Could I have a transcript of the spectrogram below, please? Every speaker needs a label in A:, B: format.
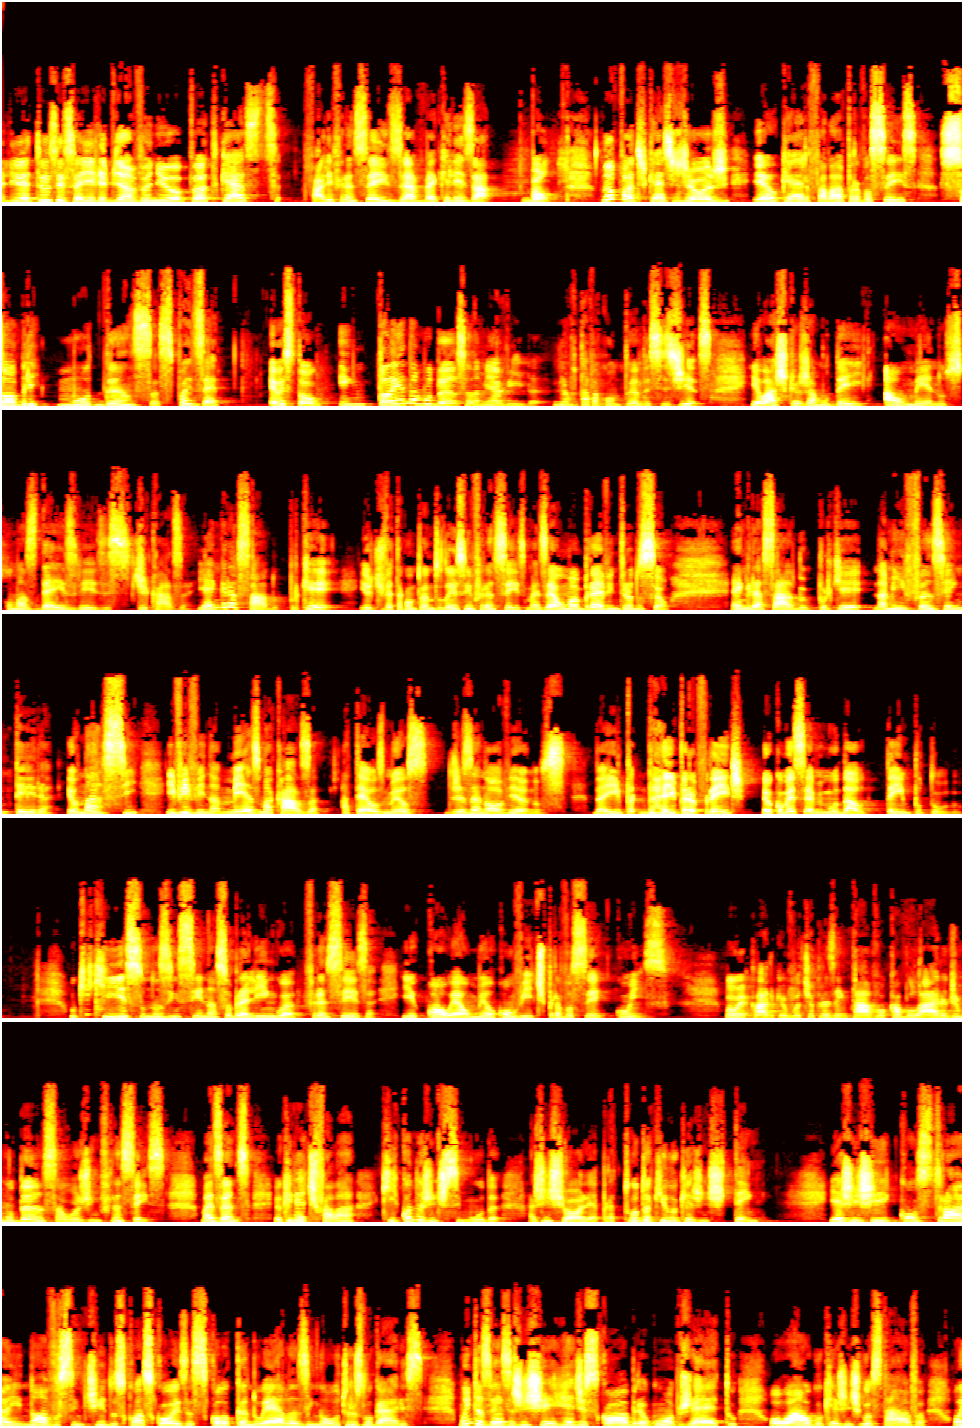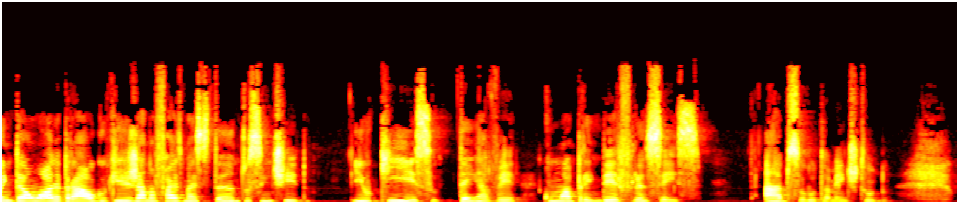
A: Salut à tous et soyez les bienvenus au podcast Fale Francês avec Elisa. Bom, no podcast de hoje eu quero falar para vocês sobre mudanças. Pois é, eu estou em plena mudança na minha vida. Eu estava contando esses dias e eu acho que eu já mudei ao menos umas 10 vezes de casa. E é engraçado, porque eu devia estar contando tudo isso em francês, mas é uma breve introdução. É engraçado porque na minha infância inteira eu nasci e vivi na mesma casa até os meus 19 anos. Daí, daí para frente eu comecei a me mudar o tempo todo. O que, que isso nos ensina sobre a língua francesa e qual é o meu convite para você com isso? Bom, é claro que eu vou te apresentar vocabulário de mudança hoje em francês. Mas antes, eu queria te falar que quando a gente se muda, a gente olha para tudo aquilo que a gente tem e a gente constrói novos sentidos com as coisas, colocando elas em outros lugares. Muitas vezes a gente redescobre algum objeto ou algo que a gente gostava, ou então olha para algo que já não faz mais tanto sentido. E o que isso tem a ver com aprender francês? Absolutamente tudo.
